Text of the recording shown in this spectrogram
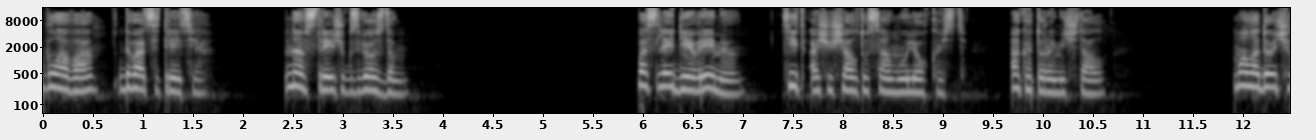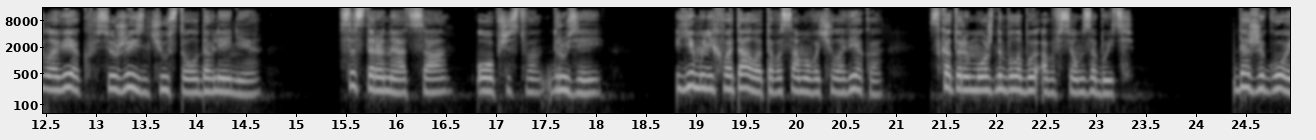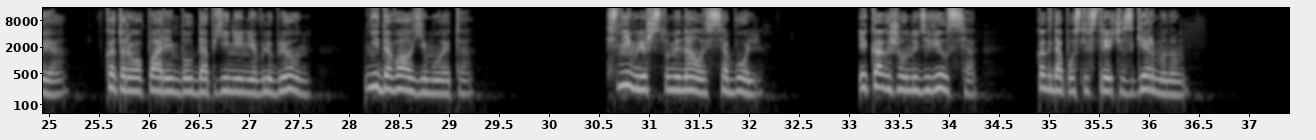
Глава 23. Навстречу к звездам. Последнее время Тит ощущал ту самую легкость, о которой мечтал. Молодой человек всю жизнь чувствовал давление. Со стороны отца, общества, друзей. Ему не хватало того самого человека, с которым можно было бы обо всем забыть. Даже Гоя, в которого парень был до опьянения влюблен, не давал ему это — с ним лишь вспоминалась вся боль. И как же он удивился, когда после встречи с Германом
